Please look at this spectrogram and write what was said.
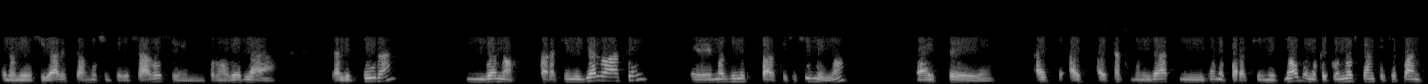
en la universidad estamos interesados en promover la la lectura. Y bueno, para quienes ya lo hacen, eh, más bien es para que se sumen, ¿no? A este, a, este, a, esta comunidad y bueno, para quienes no, bueno, que conozcan, que sepan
